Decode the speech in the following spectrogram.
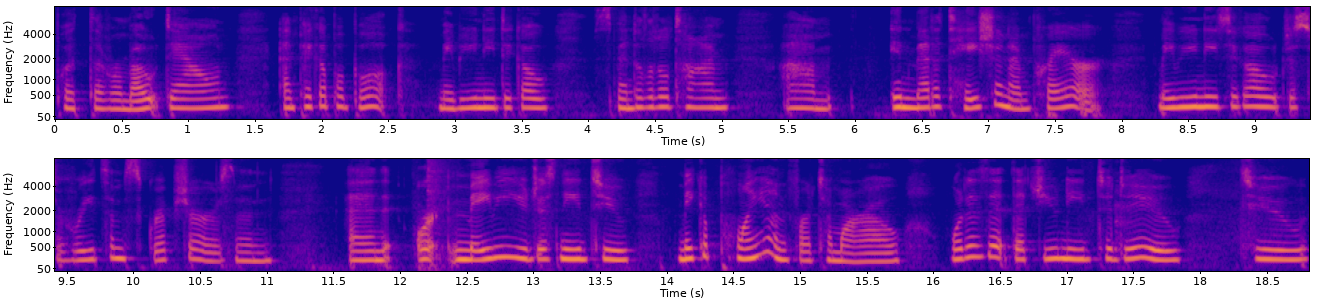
put the remote down and pick up a book. Maybe you need to go spend a little time um, in meditation and prayer. Maybe you need to go just read some scriptures and and or maybe you just need to make a plan for tomorrow. What is it that you need to do to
